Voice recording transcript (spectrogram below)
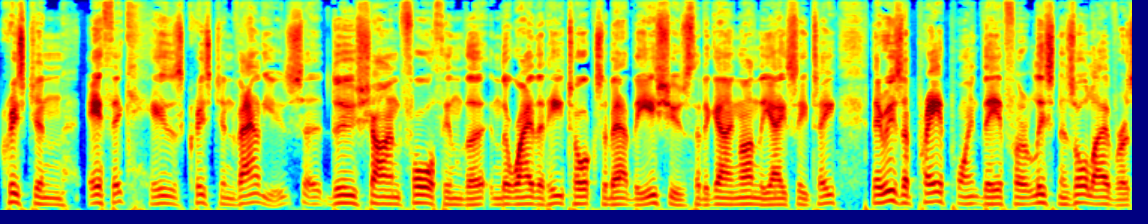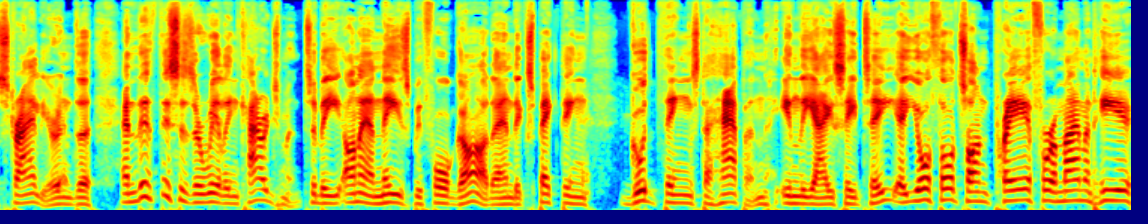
Christian ethic, his Christian values uh, do shine forth in the in the way that he talks about the issues that are going on in the ACT. There is a prayer point there for listeners all over Australia, and uh, and this, this is a real encouragement to be on our knees before God and expecting good things to happen in the ACT. Uh, your thoughts on prayer for a moment here,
